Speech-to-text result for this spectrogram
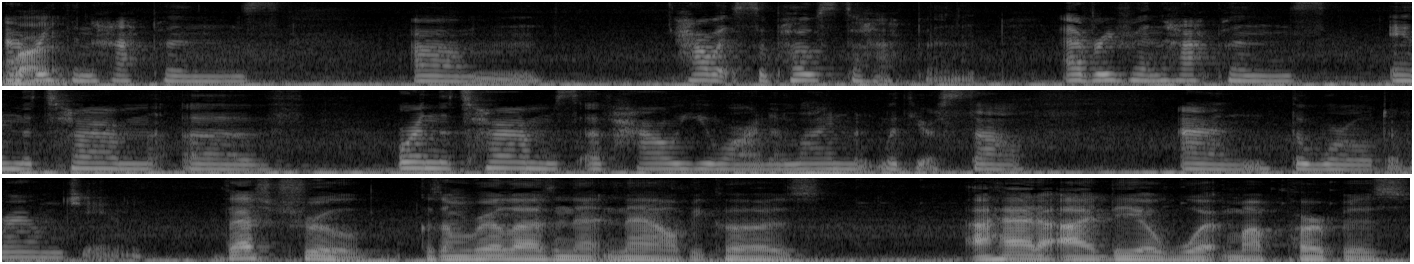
Right. Everything happens um, how it's supposed to happen. Everything happens in the term of, or in the terms of how you are in alignment with yourself and the world around you. That's true because I'm realizing that now because I had an idea of what my purpose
